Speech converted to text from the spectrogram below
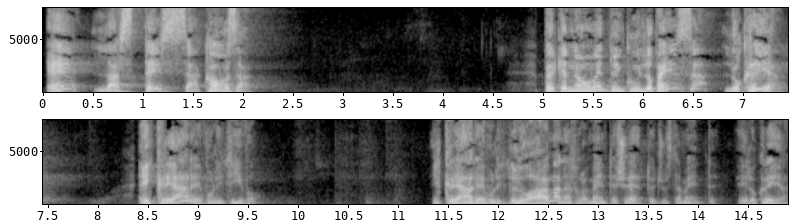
È la stessa cosa. Perché nel momento in cui lo pensa, lo crea. E il creare è volitivo. Il creare è volitivo. Lo ama naturalmente, certo, giustamente, e lo crea.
